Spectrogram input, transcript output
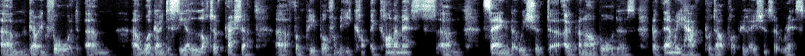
um, going forward. Um, uh, we're going to see a lot of pressure uh, from people, from eco- economists, um, saying that we should uh, open our borders, but then we have put our populations at risk.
